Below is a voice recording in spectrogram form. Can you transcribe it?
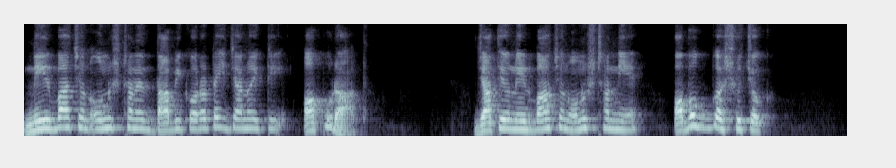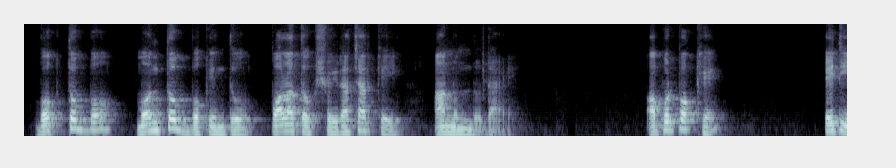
নির্বাচন অনুষ্ঠানের দাবি করাটাই যেন একটি অপরাধ। জাতীয় নির্বাচন অনুষ্ঠান নিয়ে অবজ্ঞা সূচক বক্তব্য মন্তব্য কিন্তু পলাতক স্বৈরাচারকেই আনন্দ দেয়। অপরপক্ষে, এটি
